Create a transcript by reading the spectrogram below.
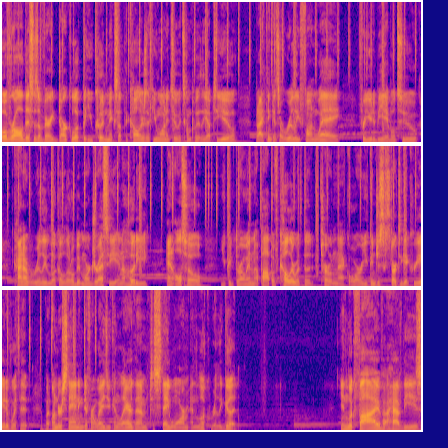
Overall, this is a very dark look, but you could mix up the colors if you wanted to. It's completely up to you. But I think it's a really fun way for you to be able to kind of really look a little bit more dressy in a hoodie and also you could throw in a pop of color with the turtleneck, or you can just start to get creative with it, but understanding different ways you can layer them to stay warm and look really good. In look five, I have these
